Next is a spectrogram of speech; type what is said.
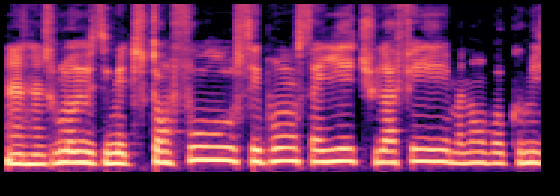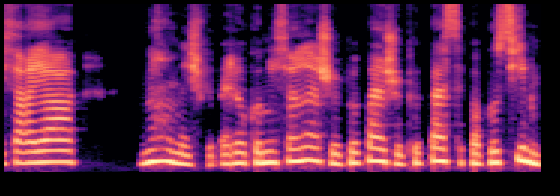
Mmh Tout le monde me disait, mais tu t'en fous, c'est bon, ça y est, tu l'as fait, maintenant on va au commissariat. Non, mais je peux pas aller au commissariat, je peux pas, je peux pas, c'est pas possible.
